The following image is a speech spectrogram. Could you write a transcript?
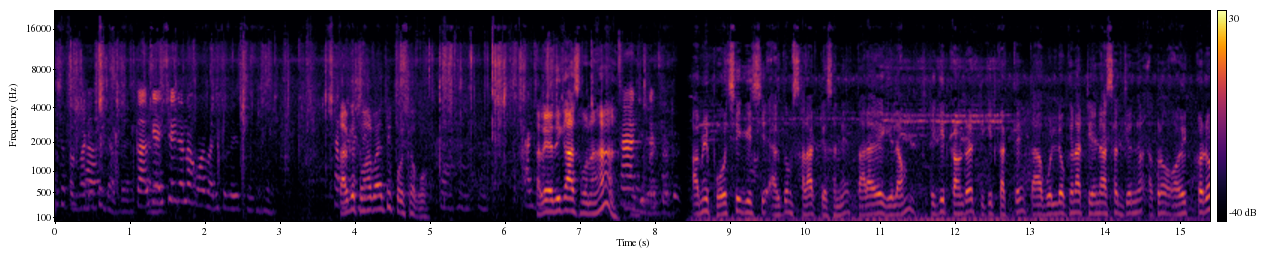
এসে তোর বাড়িতে যাবে? কালকে এসেই যেন আমার বাড়ি চলে যেতে। কালকে তোমার বাড়িতেই পৌঁছাবো। তাহলে এদিকে আসব না হ্যাঁ? হ্যাঁ আমি পৌঁছে গেছি একদম সালার স্টেশনে। তার আগে গেলাম টিকিট কাউন্টারে টিকিট কাটতে। তা বলল কিনা ট্রেন আসার জন্য এখনও ওয়েট করো।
